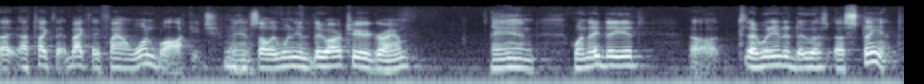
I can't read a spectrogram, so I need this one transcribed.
I, I take that back. They found one blockage, and so they went in to do arteriogram. And when they did, uh, they went in to do a, a stent.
